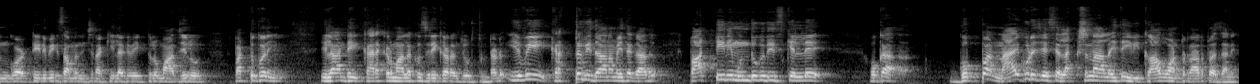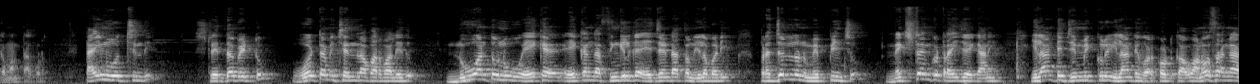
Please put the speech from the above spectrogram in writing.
ఇంకో టీడీపీకి సంబంధించిన కీలక వ్యక్తులు మాజీలు పట్టుకొని ఇలాంటి కార్యక్రమాలకు శ్రీకారం చుడుతుంటాడు. ఇవి కరెక్ట్ విధానం అయితే కాదు. పార్టీని ముందుకు తీసుకెళ్ళే ఒక గొప్ప నాయకుడు చేసే లక్షణాలు అయితే ఇవి కావు అంటున్నారు ప్రజానికం అంతా కూడా. టైం వచ్చింది. శ్రద్ధ పెట్టు. ఓటమి చెందినా పర్వాలేదు. నువ్వంటూ నువ్వు ఏక ఏకంగా సింగిల్గా ఎజెండాతో నిలబడి ప్రజలను మెప్పించు. నెక్స్ట్ టైంకు ట్రై చేయి కానీ ఇలాంటి జిమ్మిక్కులు ఇలాంటి వర్కౌట్ కావు. అనవసరంగా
